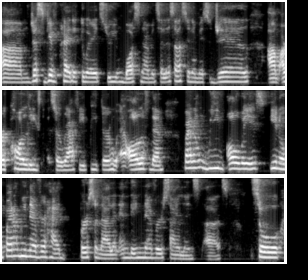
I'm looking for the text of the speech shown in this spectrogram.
um, just give credit to where it's due yung boss namin sa LaSalle, sina Miss Jill, um, our colleagues, Sir Rafi, Peter, who, all of them, parang we've always, you know, parang we never had personalan and they never silenced us. So, wow.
